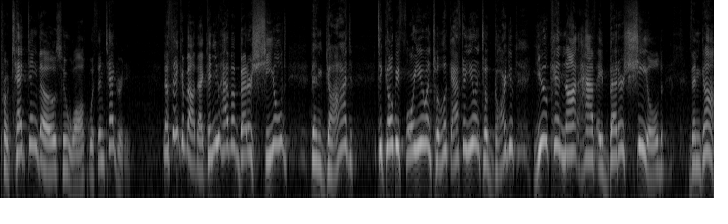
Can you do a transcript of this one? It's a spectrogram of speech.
protecting those who walk with integrity. Now, think about that. Can you have a better shield than God to go before you and to look after you and to guard you? You cannot have a better shield than God.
